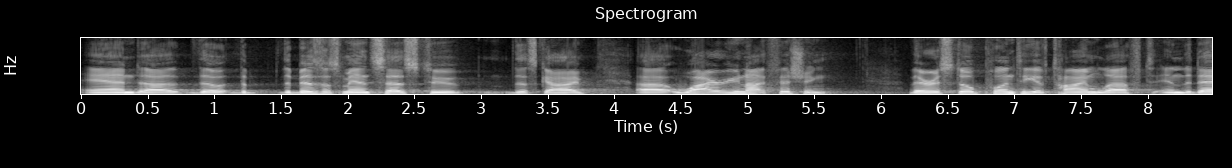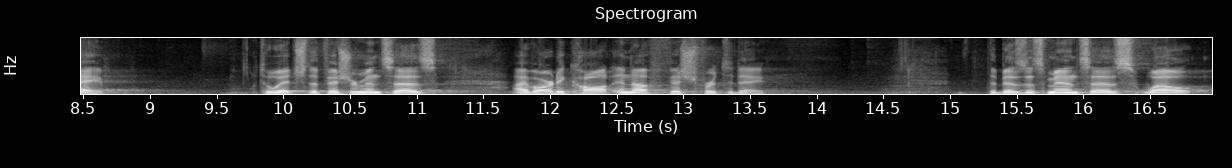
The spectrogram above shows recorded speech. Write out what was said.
And uh, the, the, the, businessman says to this guy, uh, Why are you not fishing? There is still plenty of time left in the day. To which the fisherman says, I've already caught enough fish for today. The businessman says, Well,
